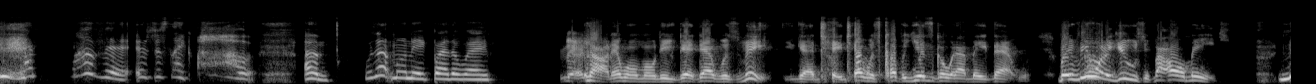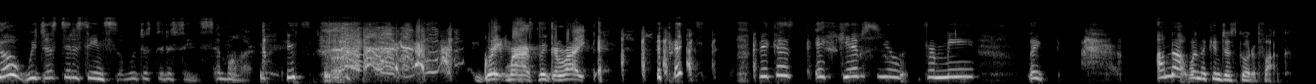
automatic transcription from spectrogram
I love it. It was just like, oh, um, was that Monique, by the way? No, that wasn't Monique. That that was me. You got to that was a couple years ago when I made that one. But if you oh. want to use it, by all means. No, we just did a scene. We just did a scene similar. Great minds think alike. because it gives you, for me, like I'm not one that can just go to fuck.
